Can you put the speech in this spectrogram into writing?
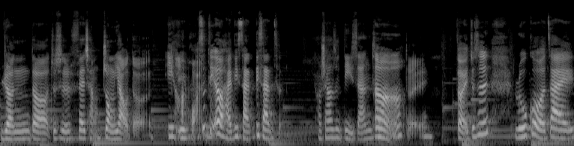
人的就是非常重要的一一环环是第二还是第三？第三层。好像是第三层，嗯对，对，就是如果在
